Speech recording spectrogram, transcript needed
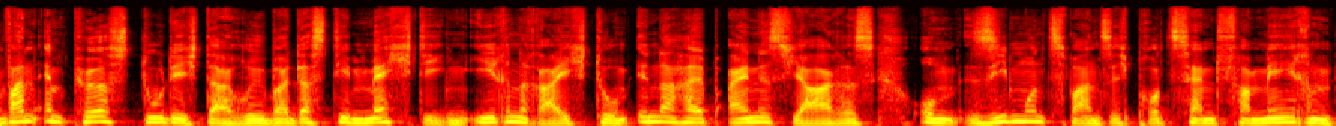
Wann empörst du dich darüber, dass die Mächtigen ihren Reichtum innerhalb eines Jahres um 27 Prozent vermehren,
